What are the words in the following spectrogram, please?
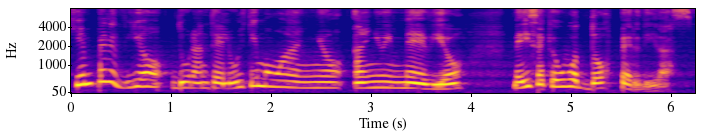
¿Quién perdió durante el último año, año y medio? Me dice que hubo dos pérdidas.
